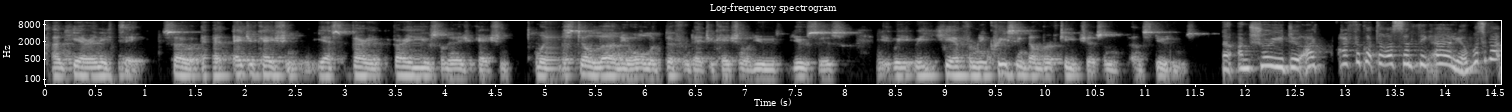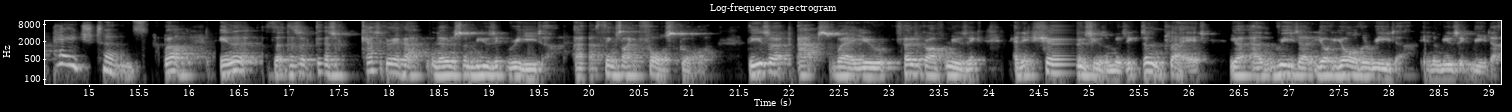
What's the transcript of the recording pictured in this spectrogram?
and hear anything. So education, yes, very, very useful in education. We're still learning all the different educational uses. We, we hear from an increasing number of teachers and, and students. I'm sure you do. I, I forgot to ask something earlier. What about page turns? Well, in a there's a there's a category of app known as a music reader. Uh, things like forScore, these are apps where you photograph music and it shows you the music. It doesn't play it. You're a reader. You're, you're the reader in a music reader,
